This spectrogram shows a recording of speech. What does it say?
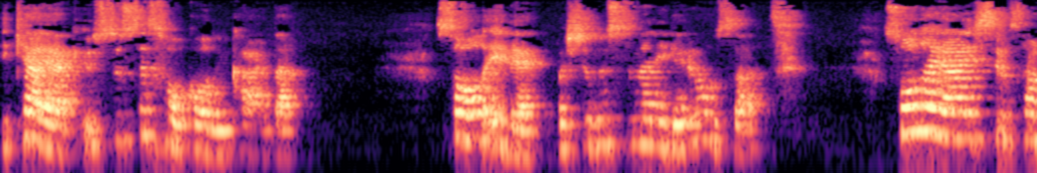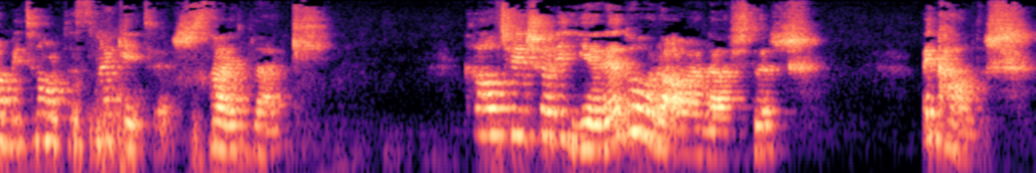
İki ayak üst üste, sol kol yukarıda. Sol eli başının üstünden ileri uzat. Sol ayağı istiyorsan bitin ortasına getir. Side plank. Kalçayı şöyle yere doğru ağırlaştır. Ve kaldır.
